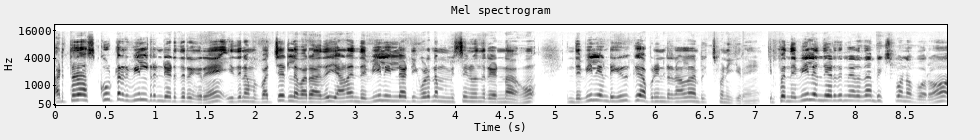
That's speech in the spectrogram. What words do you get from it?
அடுத்ததாக ஸ்கூட்டர் வீல் ரெண்டு எடுத்துருக்கிறேன். இது நம்ம பட்ஜெட்டில் வராது. ஏன்னா இந்த வீல் இல்லாட்டி கூட நம்ம மிஷின் வந்து ரெண்டு ஆகும். இந்த வீல் ரெண்டு இருக்குது அப்படின்றனால நான் ஃபிக்ஸ் பண்ணிக்கிறேன். இப்போ இந்த வீல் இந்த இடத்துக்கு தான் ஃபிக்ஸ் பண்ண போகிறோம்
